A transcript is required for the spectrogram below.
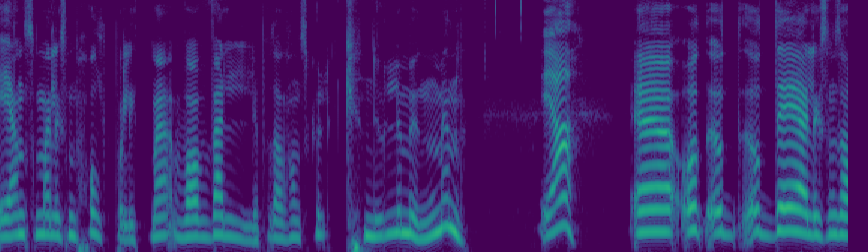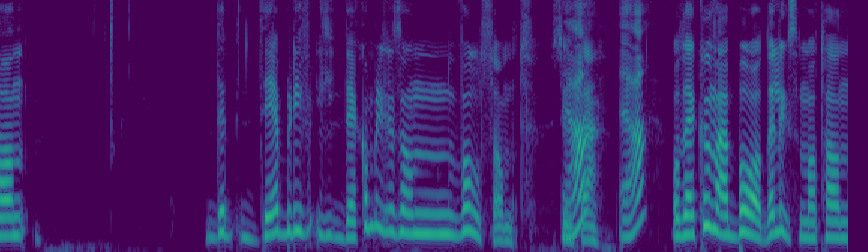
En som jeg liksom holdt på litt med, var veldig på det at han skulle knulle munnen min. Ja. Eh, og, og, og det er liksom sånn det, det, blir, det kan bli litt sånn voldsomt, syns Ja. jeg. Ja. Og det kunne være både liksom at han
